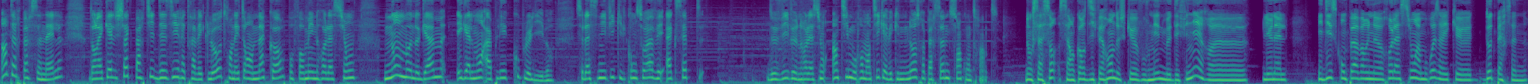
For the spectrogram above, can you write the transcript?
interpersonnelle dans laquelle chaque partie désire être avec l'autre en étant en accord pour former une relation non monogame, également appelée couple libre. Cela signifie qu'ils conçoivent et acceptent de vivre une relation intime ou romantique avec une autre personne sans contrainte. Donc ça sent, c'est encore différent de ce que vous venez de me définir, euh, Lionel. Ils disent qu'on peut avoir une relation amoureuse avec euh, d'autres personnes.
